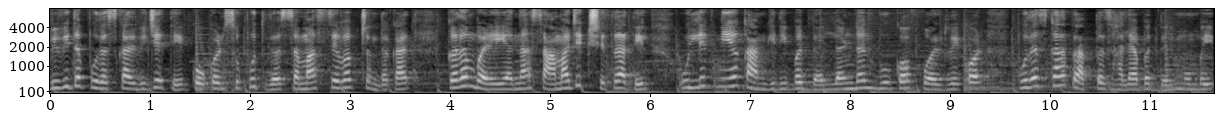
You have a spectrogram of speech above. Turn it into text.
विविध पुरस्कार विजेते कोकण सुपुत्र समाजसेवक चंद्रकांत करंबळे यांना सामाजिक क्षेत्रातील उल्लेखनीय कामगिरीबद्दल London book of world record पुरस्कार प्राप्त झाल्याबद्दल मुंबई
